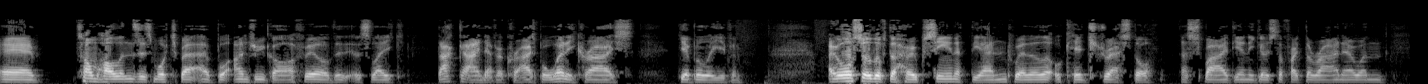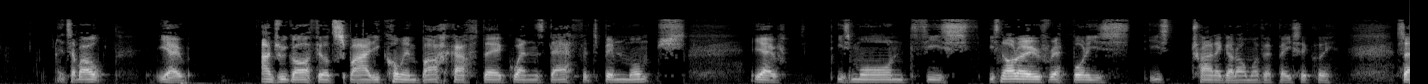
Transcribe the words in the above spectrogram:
Um, Tom Holland's is much better, but Andrew Garfield, it was like that guy never cries, but when he cries, you believe him. I also love the hope scene at the end where the little kid's dressed up as Spidey and he goes to fight the Rhino, and it's about you know Andrew Garfield Spidey coming back after Gwen's death. It's been months. You know, he's mourned. He's he's not over it, but he's he's trying to get on with it basically. So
